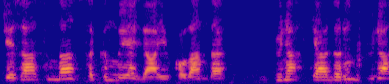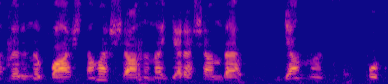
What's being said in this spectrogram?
cezasından sakınmaya layık olan da günahkarların günahlarını bağışlama şanına yaraşan da yalnız O'dur.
